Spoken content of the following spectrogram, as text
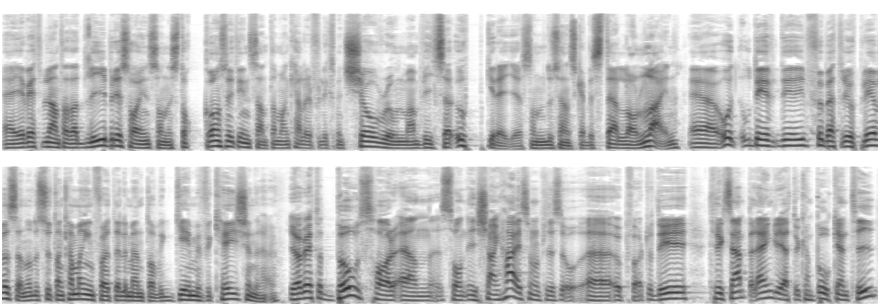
Eh, jag vet bland annat att Libris har en sån i Stockholm som är lite intressant, där man kallar det för liksom ett showroom, man visar upp grejer som du sen ska beställa online. Eh, och det, det förbättrar upplevelsen och dessutom kan man införa ett element av gamification i det här. Jag vet att Bose har en sån i Shanghai som de precis eh, uppfört och det är till exempel en grej att du kan boka en tid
